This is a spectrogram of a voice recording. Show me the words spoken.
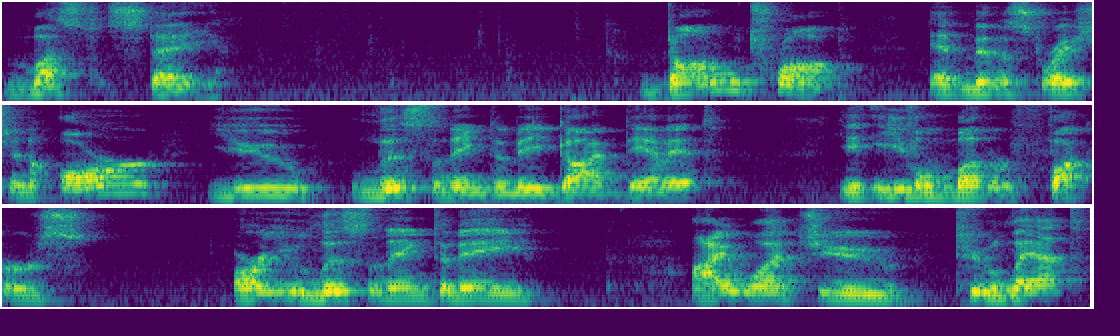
must stay. Donald Trump administration, are you listening to me, God damn it? You evil motherfuckers. Are you listening to me? I want you to let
